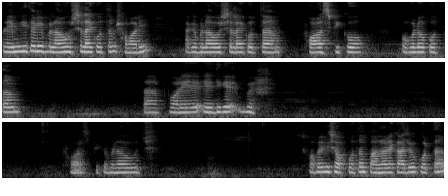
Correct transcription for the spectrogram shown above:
এমনিতে আমি ব্লাউজ সেলাই করতাম সবারই। আগে ব্লাউজ সেলাই করতাম, ফলস পিকো ওগুলো করতাম। তারপরে এইদিকে ফলস পিকো ব্লাউজ সবারই সব করতাম পার্লারে কাজও করতাম।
